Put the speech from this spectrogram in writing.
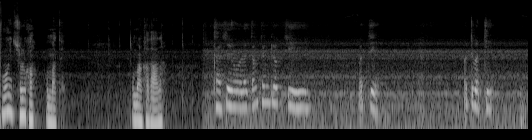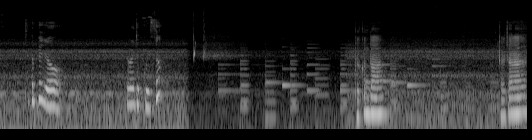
구멍이도 절로 가. 엄마한테. 엄마랑 가서 안아. 달성이 원래 짱짱 귀엽지 맞지? 맞지 맞지? 대답해줘 내말 듣고 있어? 배 큰다. 잘 자라.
